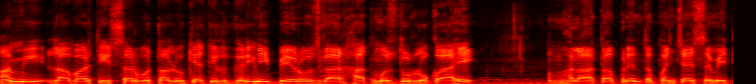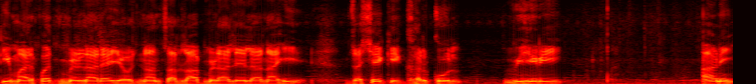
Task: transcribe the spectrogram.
आम्ही लाभार्थी सर्व तालुक्यातील गरीब बेरोजगार हातमजदूर लोक आहे. आम्हाला आतापर्यंत पंचायत समितीमार्फत मिळणाऱ्या योजनांचा लाभ मिळालेला नाही. जसे की घरकुल विहिरी आणि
